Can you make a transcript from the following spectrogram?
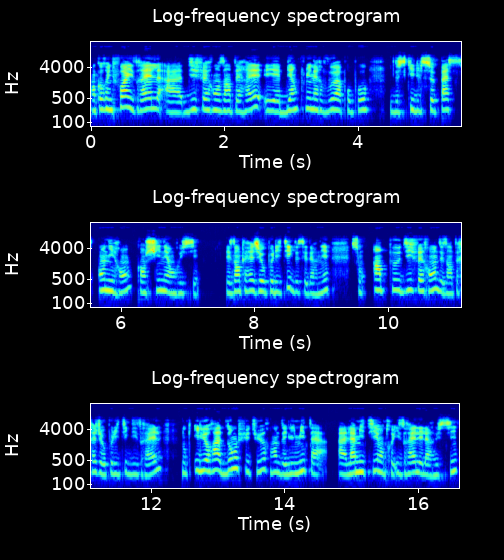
Encore une fois, Israël a différents intérêts et est bien plus nerveux à propos de ce qu'il se passe en Iran qu'en Chine et en Russie. Les intérêts géopolitiques de ces derniers sont un peu différents des intérêts géopolitiques d'Israël. Donc il y aura dans le futur hein, des limites à l'amitié entre Israël et la Russie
